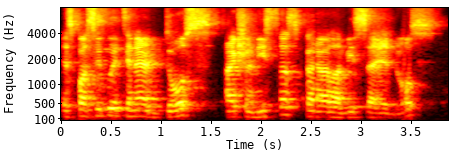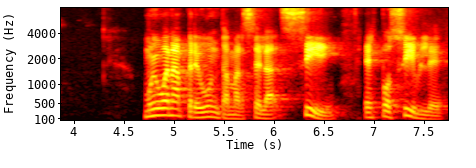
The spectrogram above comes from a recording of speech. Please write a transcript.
¿Es posible tener dos accionistas para la visa E2? Muy buena pregunta, Marcela. Sí, es posible.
